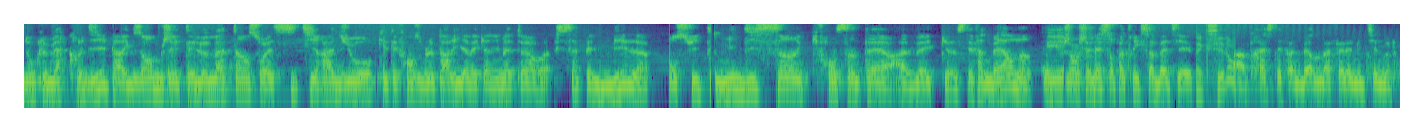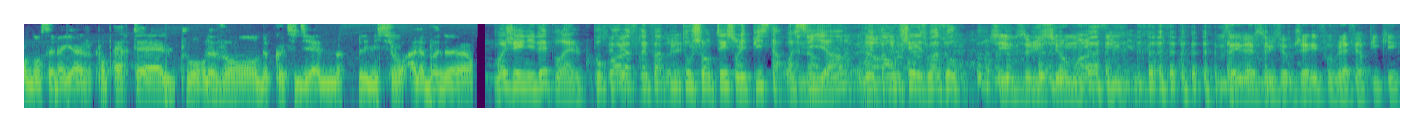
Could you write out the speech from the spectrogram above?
Donc le mercredi, par exemple, j'étais le matin sur la City Radio, qui était France Bleu Paris, avec un animateur qui s'appelle Bill. Ensuite, midi 5, France Inter avec euh, Stéphane Bern. Et j'enchaînais sur Patrick Sabatier. Excellent. Après, Stéphane Bern m'a fait l'amitié de me prendre dans ses bagages pour RTL, pour 9 ans de quotidienne, l'émission à la bonne heure. Moi j'ai une idée pour elle. Pourquoi on la ferait pas plutôt chanter sur les pistes à Roissy, Non. hein Pour effaroucher les oiseaux? J'ai une solution, moi. vous savez la solution que j'ai Il faut vous la faire piquer.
